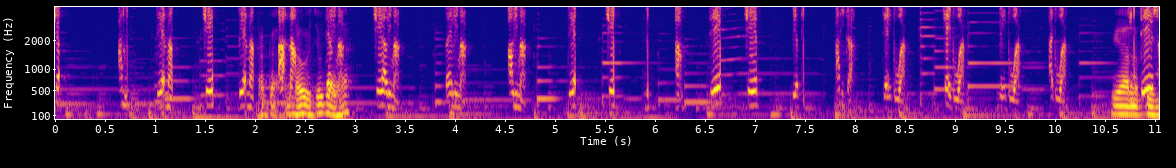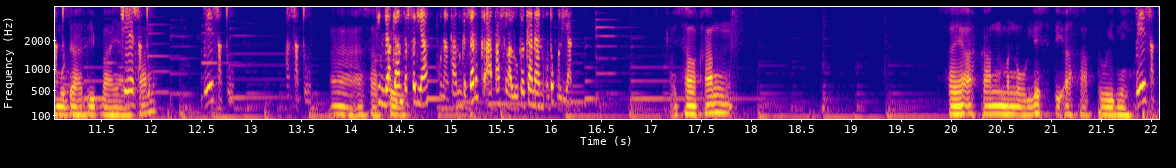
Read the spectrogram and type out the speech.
C. A. D6. C. B6. Agak A6. jauh juga D5. ya. C5. B5. A5. D. C. A. D. C. B. A3. D2. C2. B2. A2. Biar D1, lebih mudah dibayangkan. B1. A1. Nah, A1. Tindakan tersedia. Gunakan geser ke atas lalu ke kanan untuk melihat. Misalkan saya akan menulis di A1 ini. B1.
